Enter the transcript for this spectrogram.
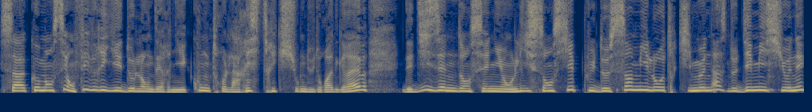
Ça a commencé en février de l'an dernier contre la restriction du droit de grève. Des dizaines d'enseignants licenciés, plus de 5000 autres qui menacent de démissionner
